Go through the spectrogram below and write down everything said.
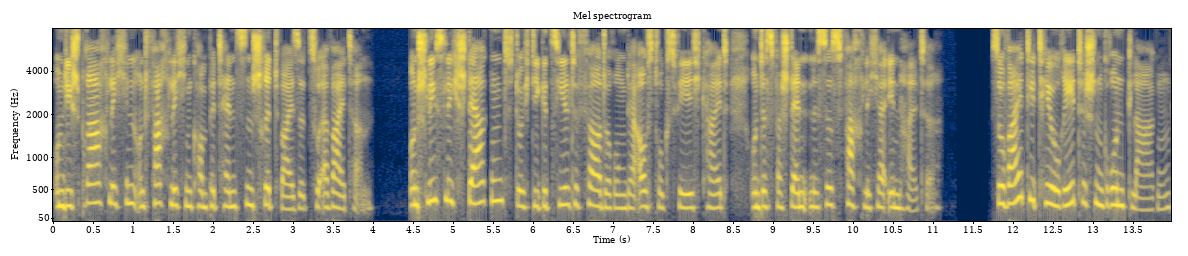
um die sprachlichen und fachlichen Kompetenzen schrittweise zu erweitern und schließlich stärkend durch die gezielte Förderung der Ausdrucksfähigkeit und des Verständnisses fachlicher Inhalte. Soweit die theoretischen Grundlagen.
